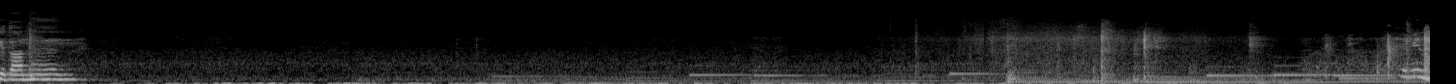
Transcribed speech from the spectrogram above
그게 나는 혜민아.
